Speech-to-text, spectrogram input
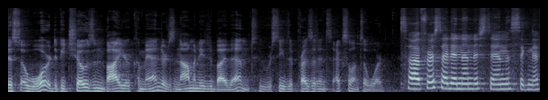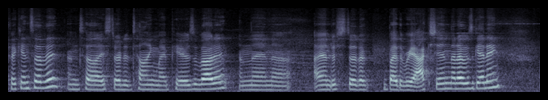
this award, to be chosen by your commanders, nominated by them to receive the President's Excellence Award? So at first I didn't understand the significance of it until I started telling my peers about it, and then uh, I understood uh, by the reaction that I was getting.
